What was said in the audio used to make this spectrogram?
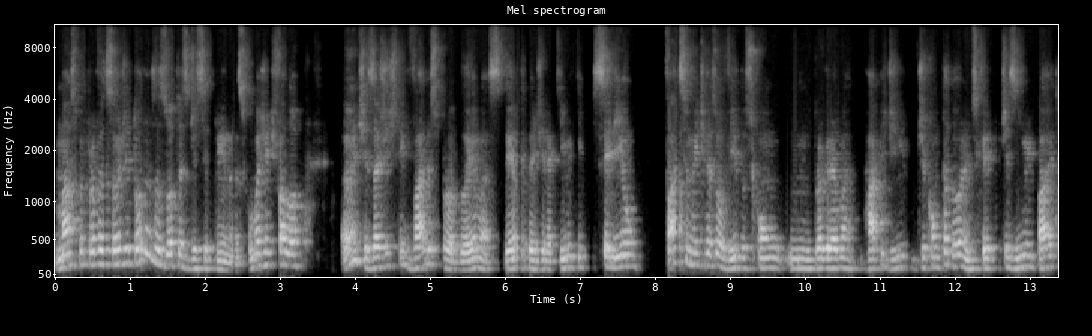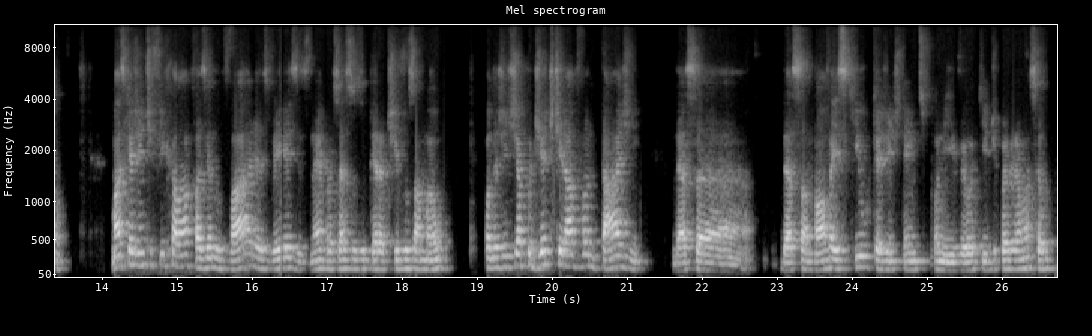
mas para o professor de todas as outras disciplinas. Como a gente falou antes, a gente tem vários problemas dentro da engenharia química que seriam facilmente resolvidos com um programa rapidinho de computador, um scriptzinho em Python. Mas que a gente fica lá fazendo várias vezes, né, processos iterativos à mão, quando a gente já podia tirar vantagem dessa, dessa nova skill que a gente tem disponível aqui de programação,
